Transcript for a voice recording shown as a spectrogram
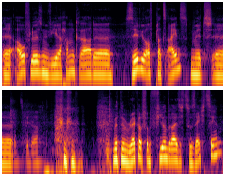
äh, auflösen. Wir haben gerade Silvio auf Platz 1 mit, äh, mit einem Rekord von 34 zu 16.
